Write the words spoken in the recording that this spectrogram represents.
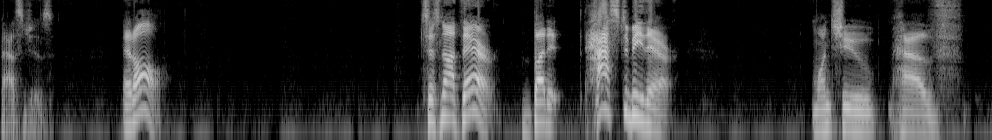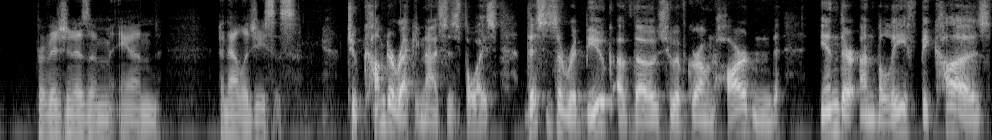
passages at all. It's just not there, but it has to be there once you have provisionism and analygesis. To come to recognize his voice, this is a rebuke of those who have grown hardened in their unbelief because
